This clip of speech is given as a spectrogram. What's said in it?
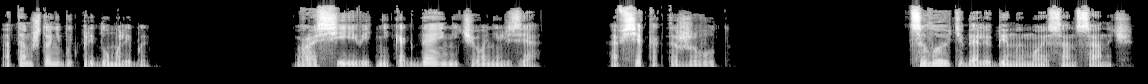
а там что-нибудь придумали бы. В России ведь никогда и ничего нельзя, а все как-то живут. Целую тебя, любимый мой Сан Саныч,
